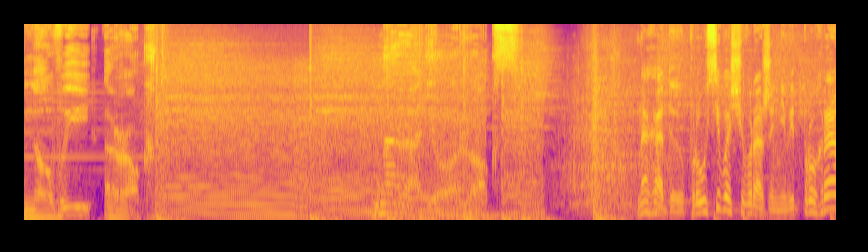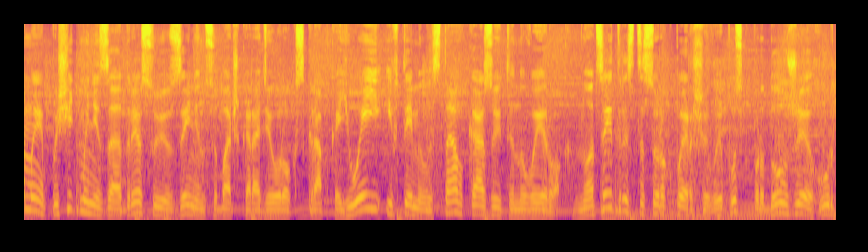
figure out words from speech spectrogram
Новий рок. На радіо Рокс. Нагадую, про усі ваші враження від програми пишіть мені за адресою zeninsobachkaradiorocks.ua і в темі листа вказуйте новий рок. Ну а цей 341 випуск продовжує гурт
